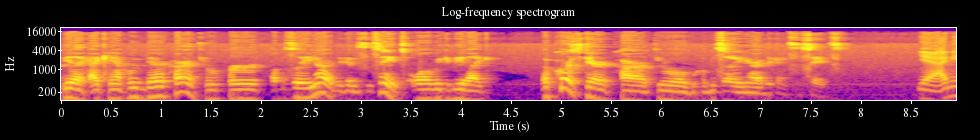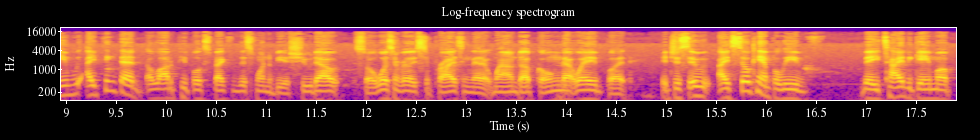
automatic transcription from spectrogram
be like, I can't believe Derek Carr threw for a bazillion yards against the Saints, or we could be like, of course Derek Carr threw a bazillion yards against the Saints. Yeah, I mean, I think that a lot of people expected this one to be a shootout, so it wasn't really surprising that it wound up going that way. But it just, it, I still can't believe they tied the game up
